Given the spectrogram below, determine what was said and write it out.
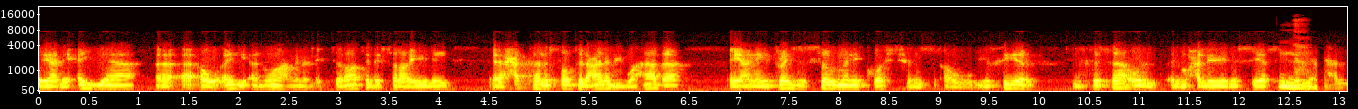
يعني أي أو أي أنواع من الاكتراث الإسرائيلي حتى للصوت العالمي وهذا يعني raises so many questions أو يثير تساؤل المحللين السياسيين نعم. يعني هل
